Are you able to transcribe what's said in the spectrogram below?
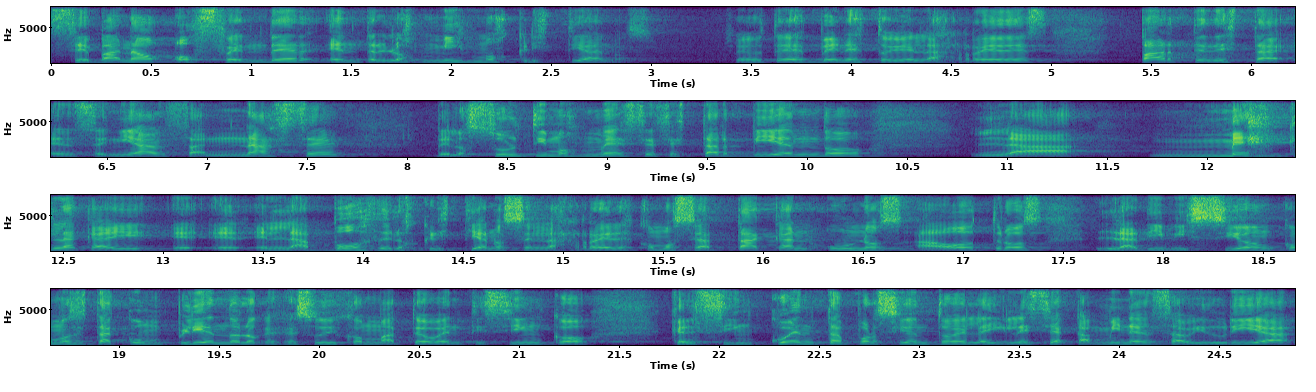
se van a ofender entre los mismos cristianos. Ustedes ven esto hoy en las redes, parte de esta enseñanza nace de los últimos meses estar viendo la mezcla que hay en la voz de los cristianos en las redes, cómo se atacan unos a otros, la división, cómo se está cumpliendo lo que Jesús dijo en Mateo 25, que el 50% de la iglesia camina en sabiduría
